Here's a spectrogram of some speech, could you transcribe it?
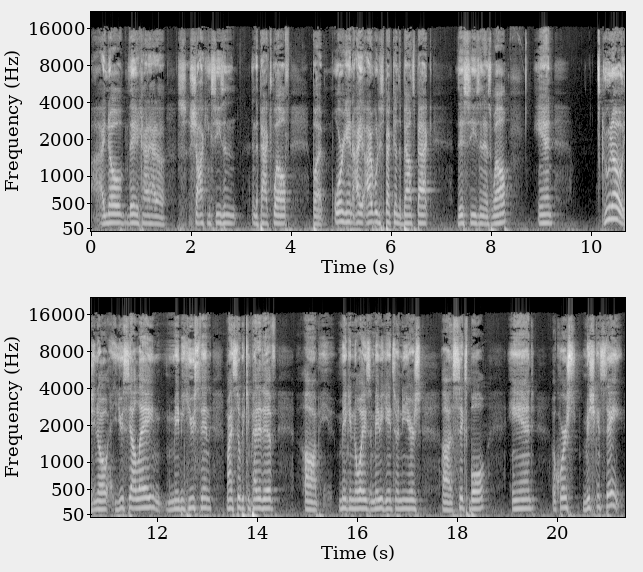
I know they kind of had a shocking season in the Pac-12, but Oregon, I, I would expect them to bounce back this season as well. And who knows? You know, UCLA, maybe Houston might still be competitive, um, making noise, and maybe get into a New Year's uh, Six Bowl. And of course, Michigan State.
